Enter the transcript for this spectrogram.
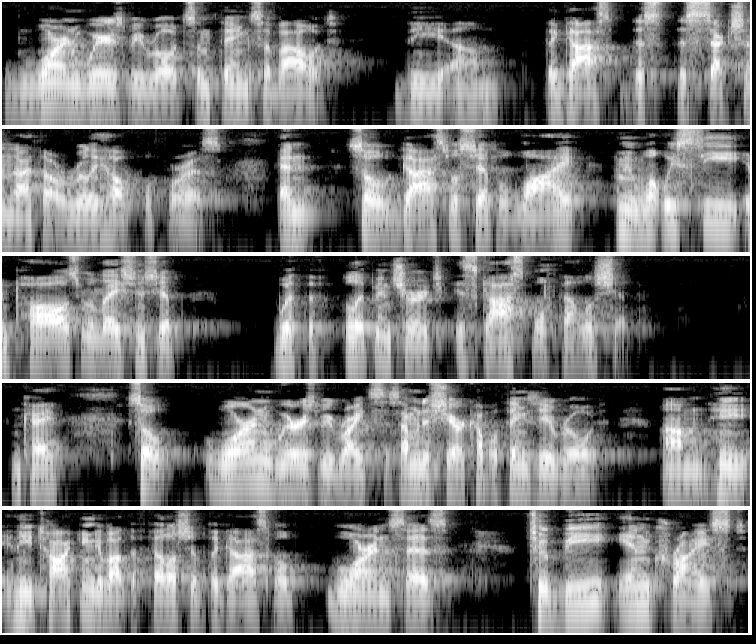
Warren Wiersbe wrote some things about the, um, the gospel, this, this section that I thought were really helpful for us. And so, gospelship, why? I mean, what we see in Paul's relationship with the Philippian church is gospel fellowship. Okay? So, Warren Wiersbe writes this. I'm going to share a couple things he wrote. Um, he, and he talking about the fellowship of the gospel. Warren says, to be in Christ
